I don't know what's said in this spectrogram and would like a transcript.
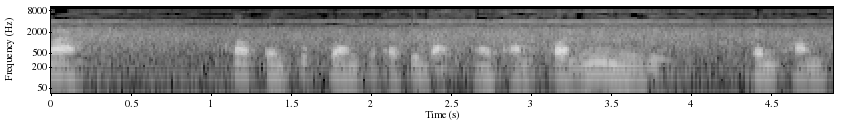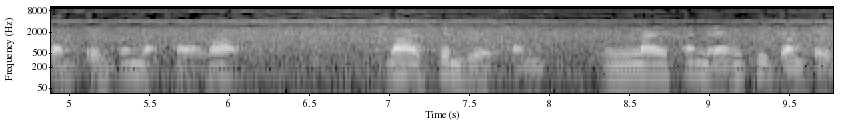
วะ ก็เป็นผู้ควรจะปฏิบัติในธรรมข้อนี้มีอยู่ เป็นธรรมจำเป็นสำหรับคารวะได้เช่นเดียวกันในแขนงที่จำเป็น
